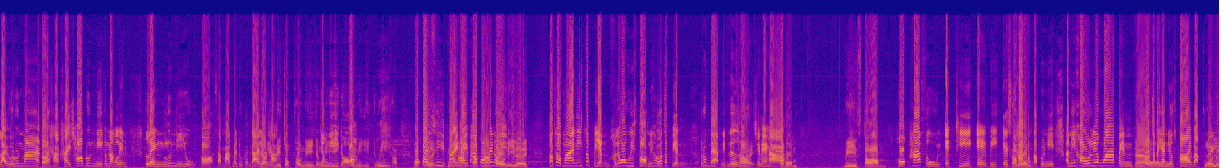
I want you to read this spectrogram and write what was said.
หลายรุ่นมากอะนะคะ ใครชอบรุ่นนี้กำลังเล็งเล็งรุ่นนี้อยู่ก็สามารถมาดูกันได้เลยัยงค่ะ ไม่จบเท่านี้ยังยังมีอีกเหรอยังมีอีกยังอุ๊ยมีครับก็ไปเลยสิพี่ไหนไหนอะภาพจัดบอลมาไปหน่อย โอ้นี่เลย กระเถิบมาอันนี้จะเปลี่ยนเขาเรียกว่า V Storm นี่เขาก็จะเปลี่ยนรูปแบบนิดนึงใช่ ไหมคะครับผม V Storm 650 XT ABS ครับค่ะผมสำหรับรุ่นนี้ อันนี้เขาเรียกว่าเป็นแนว รถจักรยานยนต์สไตล์แบบทัวลุ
